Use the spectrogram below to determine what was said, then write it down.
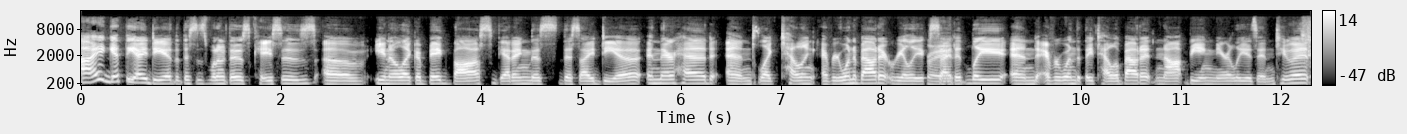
I get the idea that this is one of those cases of, you know, like a big boss getting this this idea in their head and like telling everyone about it really excitedly right. and everyone that they tell about it not being nearly as into it.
